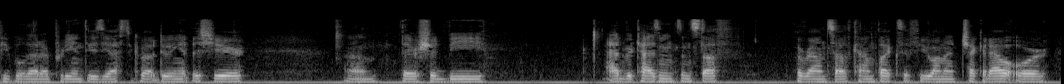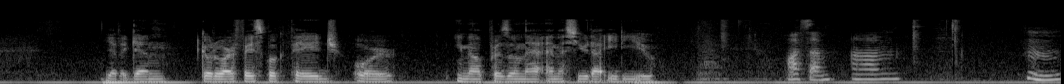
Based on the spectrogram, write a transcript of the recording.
people that are pretty enthusiastic about doing it this year. Um, there should be advertisements and stuff around South Complex if you want to check it out, or yet again, go to our Facebook page or email prism at msu.edu. Awesome. Um, hmm.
